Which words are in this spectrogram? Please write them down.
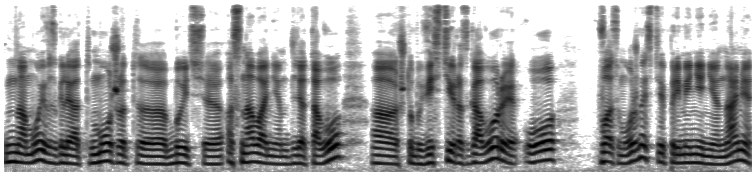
на мой взгляд, может э, быть основанием для того, а, чтобы вести разговоры о возможности применения нами,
